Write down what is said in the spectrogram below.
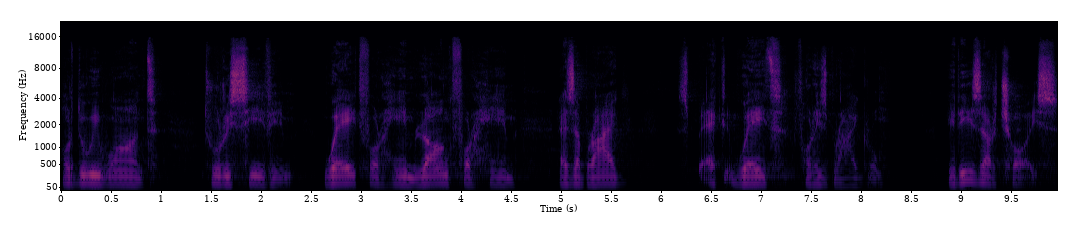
Or do we want to receive him, wait for him, long for him, as a bride waits for his bridegroom? It is our choice.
